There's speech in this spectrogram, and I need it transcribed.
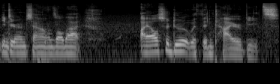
you know, sounds, all that. I also do it with entire beats.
